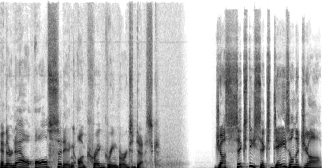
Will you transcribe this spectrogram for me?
and they're now all sitting on Craig Greenberg's desk. Just 66 days on the job,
